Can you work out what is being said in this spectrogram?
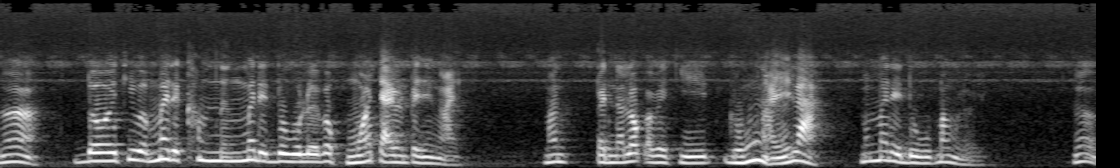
เออโดยที่ว่าไม่ได้คำนึงไม่ได้ดูเลยว่าหัวใจมันเป็นยังไง มันเป็นนรกอเวจีหลุมไหนล่ะ มันไม่ได้ดูบ้างเลย เออ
